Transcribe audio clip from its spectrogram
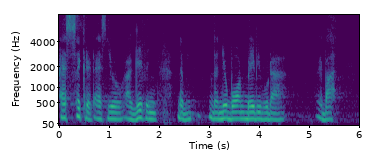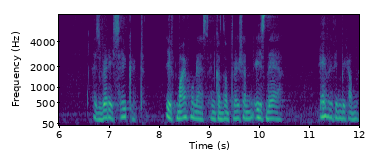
as sacred as you are giving the, the newborn baby Buddha a bath. It's very sacred. If mindfulness and concentration is there, everything becomes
